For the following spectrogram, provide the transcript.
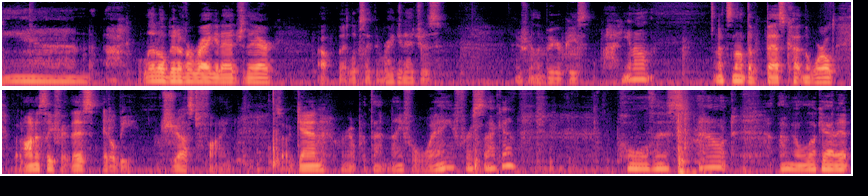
And ah, a little bit of a ragged edge there. Oh, but it looks like the ragged edge is actually on the bigger piece. You know, that's not the best cut in the world, but honestly for this, it'll be just fine. So again, we're gonna put that knife away for a second. Pull this out. I'm to look at it,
